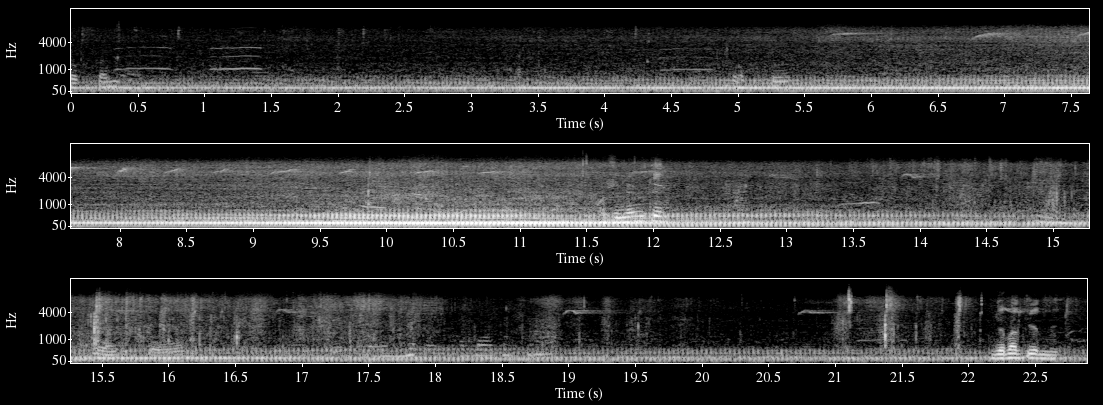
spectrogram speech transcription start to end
lagi. cái này. Apa kan bắt Ở đi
